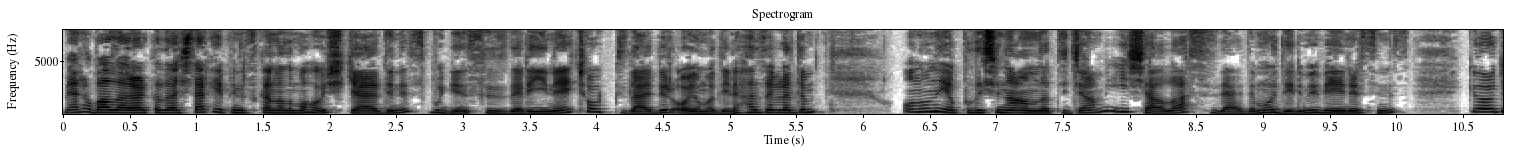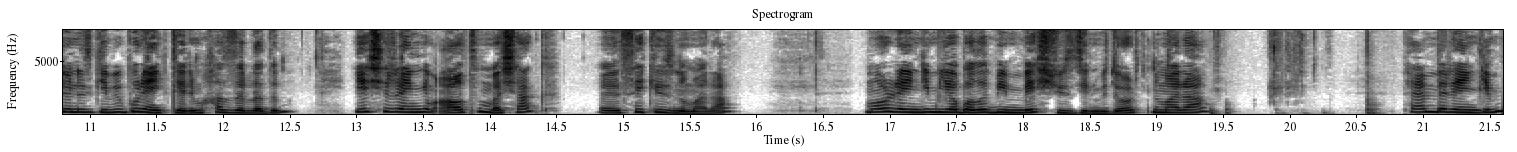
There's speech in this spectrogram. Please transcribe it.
Merhabalar arkadaşlar, hepiniz kanalıma hoş geldiniz. Bugün sizlere yine çok güzel bir oya modeli hazırladım. Onun yapılışını anlatacağım. İnşallah sizler de modelimi beğenirsiniz. Gördüğünüz gibi bu renklerimi hazırladım. Yeşil rengim altın başak 8 numara. Mor rengim yabalı 1524 numara. Pembe rengim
